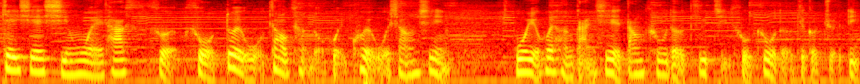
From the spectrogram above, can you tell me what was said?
这些行为它所所对我造成的回馈，我相信我也会很感谢当初的自己所做的这个决定。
